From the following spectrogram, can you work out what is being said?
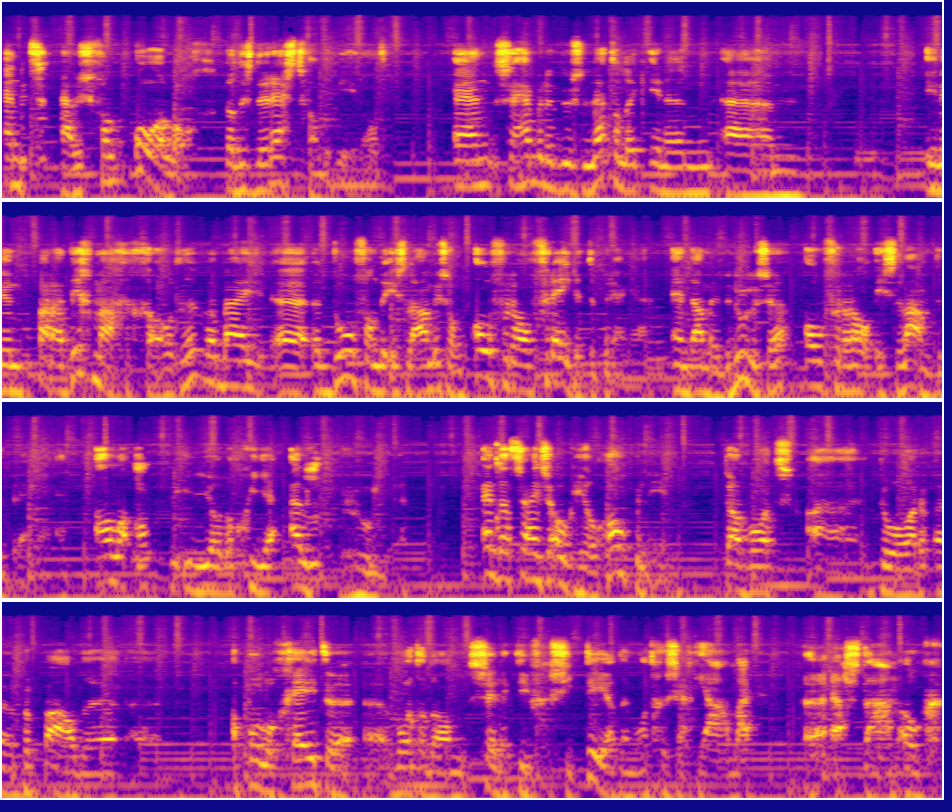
En het huis van oorlog, dat is de rest van de wereld. En ze hebben het dus letterlijk in een, ehm, in een paradigma gegoten, waarbij eh, het doel van de islam is om overal vrede te brengen. En daarmee bedoelen ze overal islam te brengen. En alle andere ideologieën uit te roeien. En daar zijn ze ook heel open in. Daar wordt eh, door eh, bepaalde apologeten wordt er dan selectief geciteerd en wordt gezegd, ja, maar er staan ook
